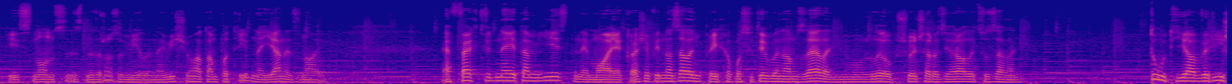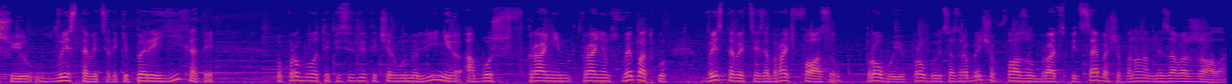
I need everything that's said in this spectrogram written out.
якийсь нонсенс незрозумілий. Навіщо вона там потрібна, я не знаю. Ефект від неї там є? Немає. Краще б він на зелень приїхав, посвітив би нам зелень, ми, можливо, б швидше розіграли цю зелень. Тут я вирішую виставитися таки переїхати, попробувати підсвітити червону лінію, або ж в крайнім, в крайньому випадку виставитися і забрати фазу. Пробую, пробую це зробити, щоб фазу вбрати під себе, щоб вона нам не заважала.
